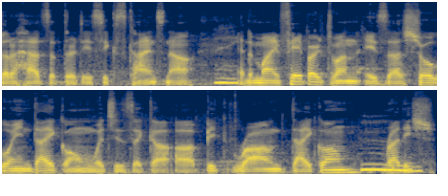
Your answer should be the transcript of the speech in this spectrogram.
But it has the 36 kinds now. Right. And my favorite one is uh, shogoin daikon, which is like a, a big round daikon radish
